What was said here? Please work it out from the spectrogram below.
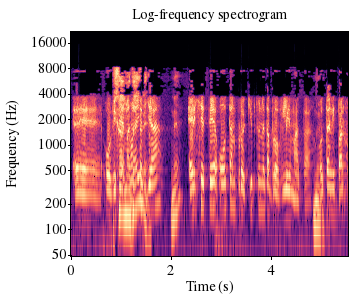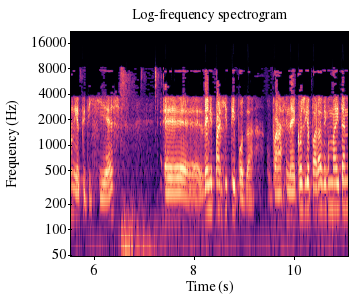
Ε, ο διχασμός, Ψέματα είναι. παιδιά, Ναι. έρχεται όταν προκύπτουν τα προβλήματα. Ναι. Όταν υπάρχουν οι επιτυχίες, ε, δεν υπάρχει τίποτα. Ο Παναθηναϊκός, για παράδειγμα, ήταν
